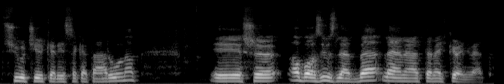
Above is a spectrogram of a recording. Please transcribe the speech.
sült csirkerészeket árulnak, és abba az üzletbe leemeltem egy könyvet.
